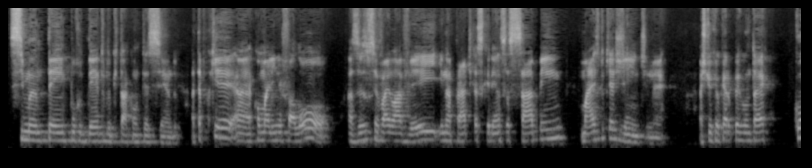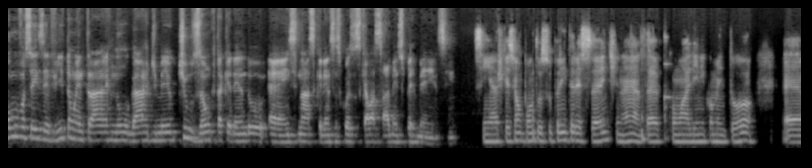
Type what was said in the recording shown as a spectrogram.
se mantém por dentro do que está acontecendo? Até porque, é, como a Aline falou, às vezes você vai lá ver e, e, na prática as crianças sabem mais do que a gente, né? Acho que o que eu quero perguntar é como vocês evitam entrar num lugar de meio tiozão que está querendo é, ensinar as crianças coisas que elas sabem super bem, assim. Sim, acho que esse é um ponto super interessante, né? Até como a Aline comentou, é,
